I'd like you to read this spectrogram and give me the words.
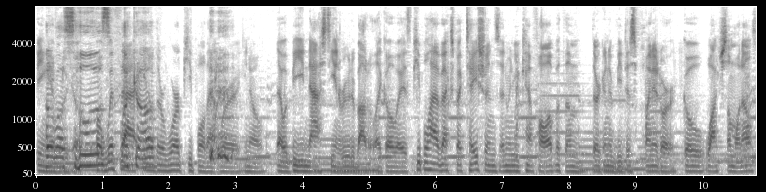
being able to go. But with that, you know, there were people that were, you know, that would be nasty and rude about it, like always. People have expectations, and when you can't follow up with them, they're gonna be disappointed or go watch someone else.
